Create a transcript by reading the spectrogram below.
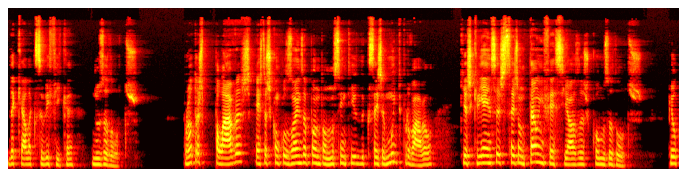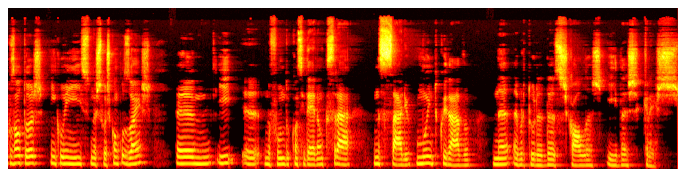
daquela que se verifica nos adultos. Por outras palavras, estas conclusões apontam no sentido de que seja muito provável que as crianças sejam tão infecciosas como os adultos. Pelo que os autores incluem isso nas suas conclusões hum, e, eh, no fundo, consideram que será necessário muito cuidado na abertura das escolas e das creches.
